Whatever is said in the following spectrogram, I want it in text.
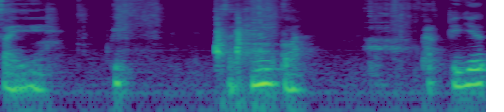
ใส่พริกใส่นี่ก่อนพักไปเยอะ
